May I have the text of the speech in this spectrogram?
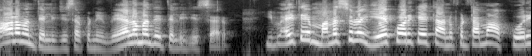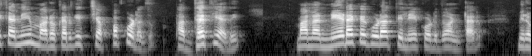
చాలామంది తెలియజేశారు కొన్ని వేల మంది తెలియజేశారు. ఇవైతే మనసులో ఏ కోరిక అయితే అనుకుంటామో ఆ కోరికని మరొకరికి చెప్పకూడదు. పద్ధతి అది. మన నీడకి కూడా తెలియకూడదు అంటారు. మీరు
